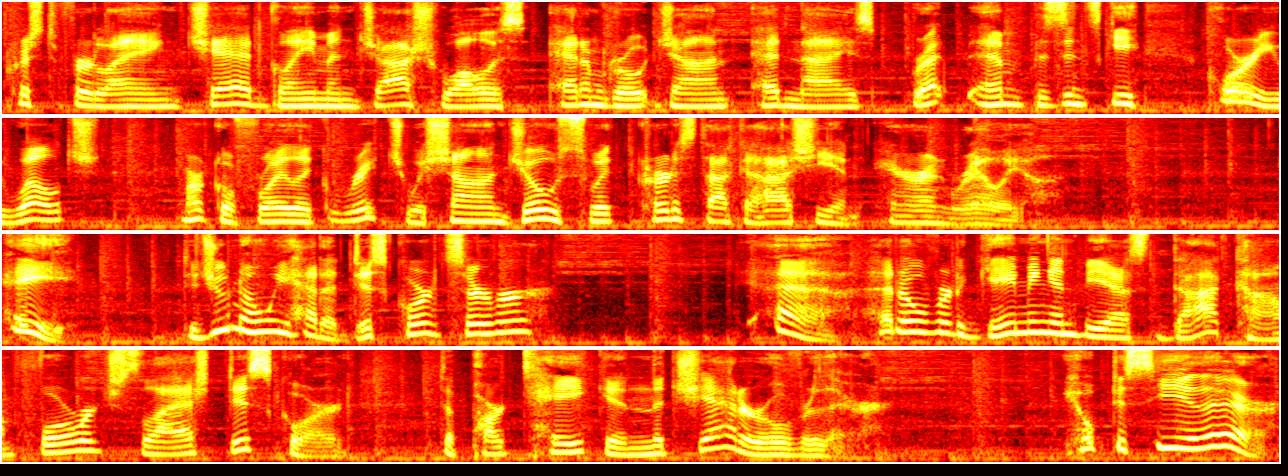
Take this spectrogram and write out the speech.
Christopher Lang, Chad Glayman, Josh Wallace, Adam Grotjohn, Ed Nyes, Brett M. Pazinski, Corey Welch, Marco Froelich, Rich Wishan, Joe Swick, Curtis Takahashi, and Aaron Ralia. Hey, did you know we had a Discord server? Yeah, head over to gamingnbs.com forward slash Discord to partake in the chatter over there. We hope to see you there.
